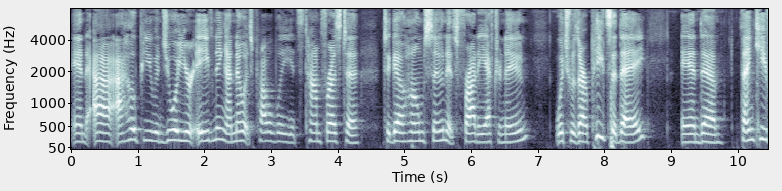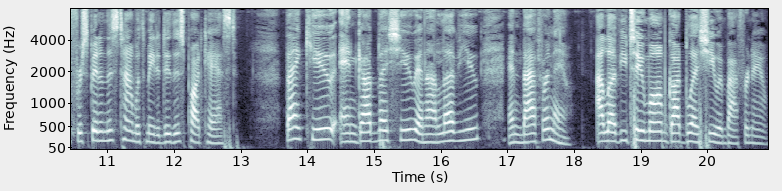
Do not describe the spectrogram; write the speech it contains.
And I, I hope you enjoy your evening. I know it's probably it's time for us to to go home soon. It's Friday afternoon, which was our pizza day, and um, thank you for spending this time with me to do this podcast. Thank you, and God bless you, and I love you, and bye for now. I love you too, Mom. God bless you, and bye for now.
